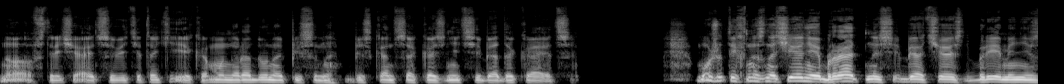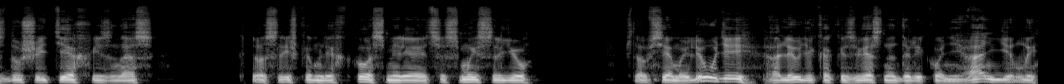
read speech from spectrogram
Но встречаются ведь и такие, кому на роду написано без конца казнить себя докаяться. Может, их назначение брать на себя часть бремени с души тех из нас, кто слишком легко смиряется с мыслью, что все мы люди, а люди, как известно, далеко не ангелы.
